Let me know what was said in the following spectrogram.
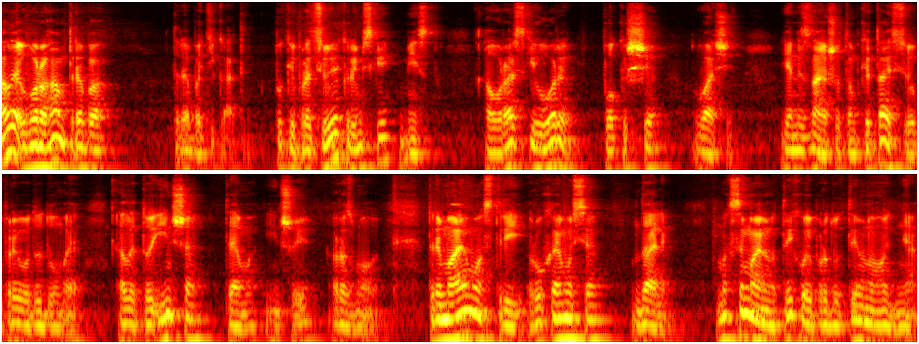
Але ворогам треба, треба тікати, поки працює Кримський міст, а Уральські гори поки ще ваші. Я не знаю, що там Китай з цього приводу думає, але то інша тема іншої розмови. Тримаємо стрій, рухаємося далі. Максимально тихого і продуктивного дня.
